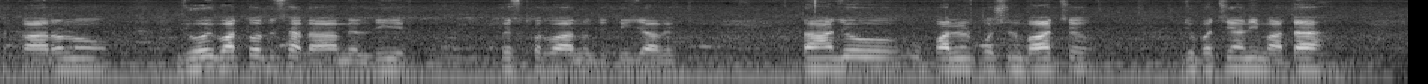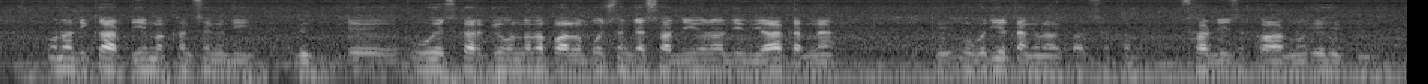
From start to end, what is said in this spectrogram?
ਸਰਕਾਰ ਵੱਲੋਂ ਜੋ ਵੀ ਵੱਧ ਤੋਂ ਵੱਧ ਸਹਾਇਤਾ ਮਿਲਦੀ ਹੈ, ਇਸ ਪਰਿਵਾਰ ਨੂੰ ਦਿੱਤੀ ਜਾਵੇ। ਤਾਂ ਜੋ ਉਹ ਪਾਲਣ ਪੋਸ਼ਣ ਬਾਅਦ ਚ ਜੋ ਬੱਚਿਆਂ ਦੀ ਮਾਤਾ ਉਹਨਾਂ ਦੀ ਘਰ ਦੀ ਹੈ ਮੱਖਣ ਸਿੰਘ ਦੀ। ਤੇ ਉਹ ਇਸ ਕਰਕੇ ਉਹਨਾਂ ਦਾ ਪਾਲਣ ਪੋਸ਼ਣ ਜਾਂ ਸ਼ਾਦੀ ਉਹਨਾਂ ਦੀ ਵਿਆਹ ਕਰਨਾ ਹੈ ਤੇ ਉਹ ਵਧੀਆ ਢੰਗ ਨਾਲ ਕਰ ਸਕਣ। ਸਾਡੀ ਸਰਕਾਰ ਨੂੰ ਇਹ ਹੀ ਅਪੀਲ ਹੈ।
